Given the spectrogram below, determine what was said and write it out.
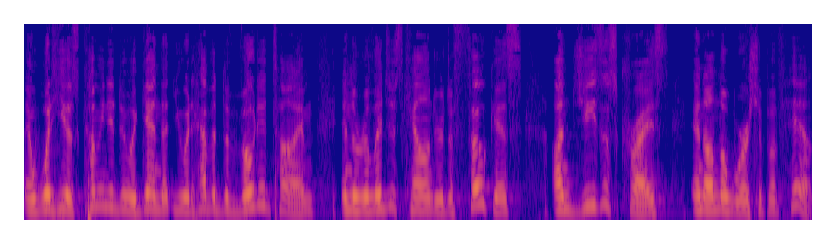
and what he is coming to do again, that you would have a devoted time in the religious calendar to focus on Jesus Christ and on the worship of him.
